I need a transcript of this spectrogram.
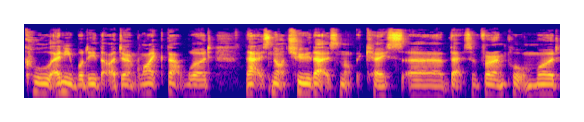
call anybody that I don't like that word. That is not true. That is not the case. Uh, that's a very important word.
